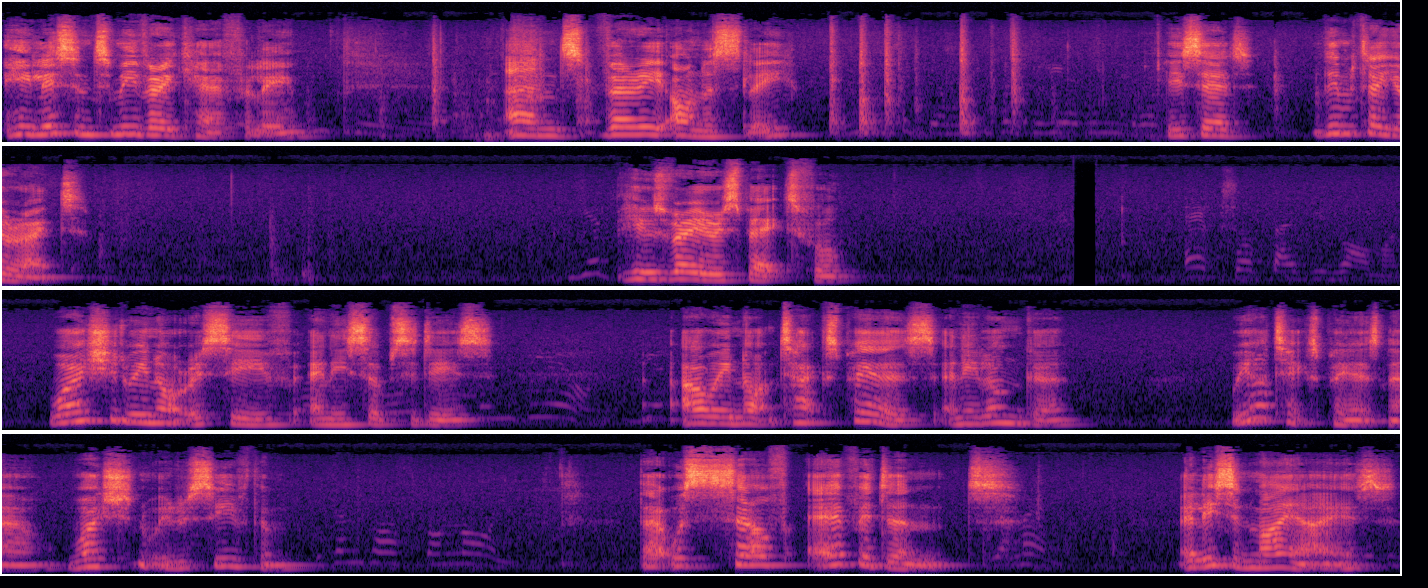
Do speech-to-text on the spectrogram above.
He listened to me very carefully and very honestly. He said, Dimitra, you're right. He was very respectful. Why should we not receive any subsidies? Are we not taxpayers any longer? We are taxpayers now. Why shouldn't we receive them? That was self evident, at least in my eyes.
